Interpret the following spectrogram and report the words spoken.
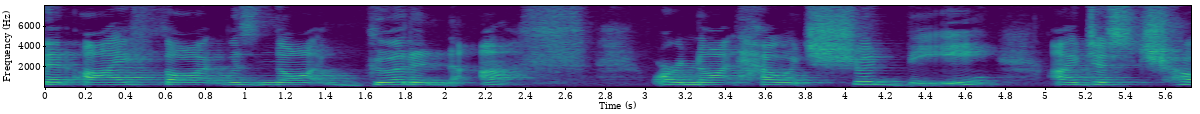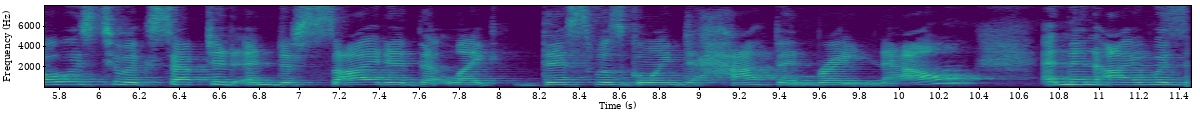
that I thought was not good enough or not how it should be. I just chose to accept it and decided that like this was going to happen right now. And then I was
